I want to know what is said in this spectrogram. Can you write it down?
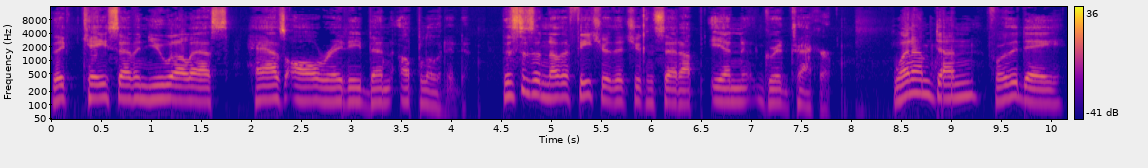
that K7ULS has already been uploaded. This is another feature that you can set up in Grid Tracker. When I'm done for the day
